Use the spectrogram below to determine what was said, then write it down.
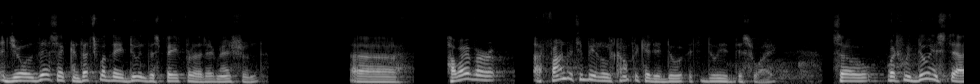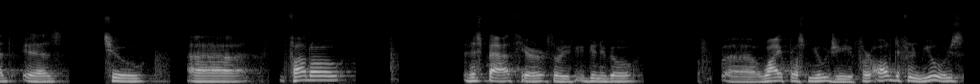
geodesic, and that's what they do in this paper that I mentioned. Uh, however, I found it to be a little complicated to do, to do it this way. So what we do instead is to uh, follow this path here. So you're going to go uh, y plus mu g for all different mu's.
